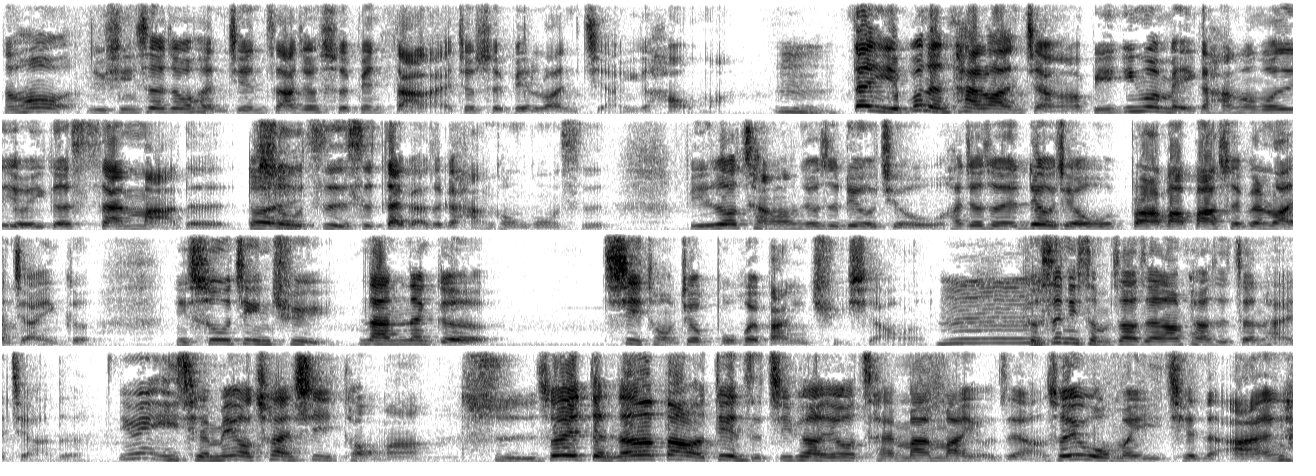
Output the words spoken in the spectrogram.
然后旅行社就很奸诈，就随便打来，就随便乱讲一个号码。嗯，但也不能太乱讲啊。比因为每一个航空公司有一个三码的数字是代表这个航空公司，比如说长龙就是六九五，他就说六九五八八八，随便乱讲一个，你输进去，那那个。系统就不会把你取消了。嗯，可是你怎么知道这张票是真还是假的？因为以前没有串系统啊。是，所以等到到了电子机票以后，才慢慢有这样。所以我们以前的 RN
